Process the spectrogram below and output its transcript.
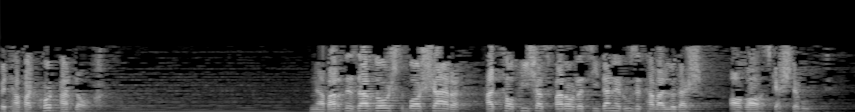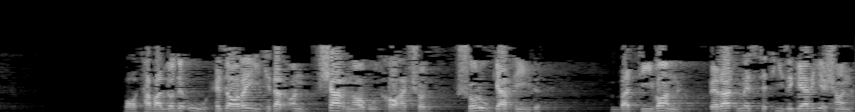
به تفکر پرداخت. نبرد زردشت با شر حتی پیش از فرارسیدن روز تولدش آغاز گشته بود. با تولد او هزاره که در آن شر نابود خواهد شد شروع گردید و دیوان به رغم ستیزگریشان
